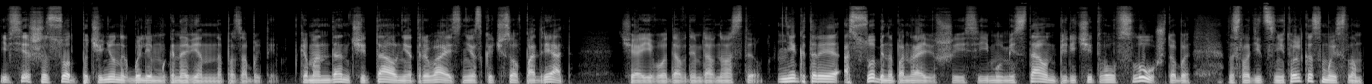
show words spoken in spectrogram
и все 600 подчиненных были мгновенно позабыты. Командант читал, не отрываясь, несколько часов подряд. Чай его давным-давно остыл. Некоторые особенно понравившиеся ему места он перечитывал вслух, чтобы насладиться не только смыслом,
